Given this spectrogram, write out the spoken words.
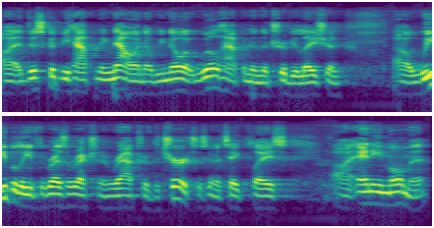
Uh, this could be happening now, and we know it will happen in the tribulation. Uh, we believe the resurrection and rapture of the church is going to take place uh, any moment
